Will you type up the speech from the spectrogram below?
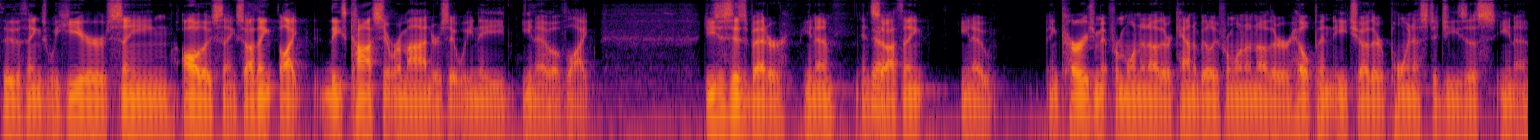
through the things we hear, sing, all those things. So I think like these constant reminders that we need, you know, of like Jesus is better, you know, and so I think you know encouragement from one another, accountability from one another, helping each other point us to Jesus, you know.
